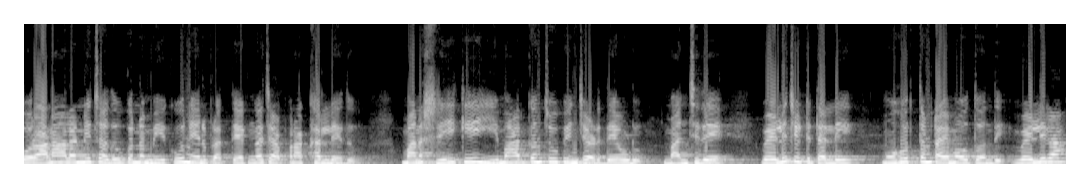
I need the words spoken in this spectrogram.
పురాణాలన్నీ చదువుకున్న మీకు నేను ప్రత్యేకంగా చెప్పనక్కర్లేదు. మన శ్రీకి ఈ మార్గం చూపించాడు దేవుడు. మంచిదే. వెళ్ళి చిట్టి తల్లి. ముహూర్తం టైం అవుతోంది. వెళ్ళిరా.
